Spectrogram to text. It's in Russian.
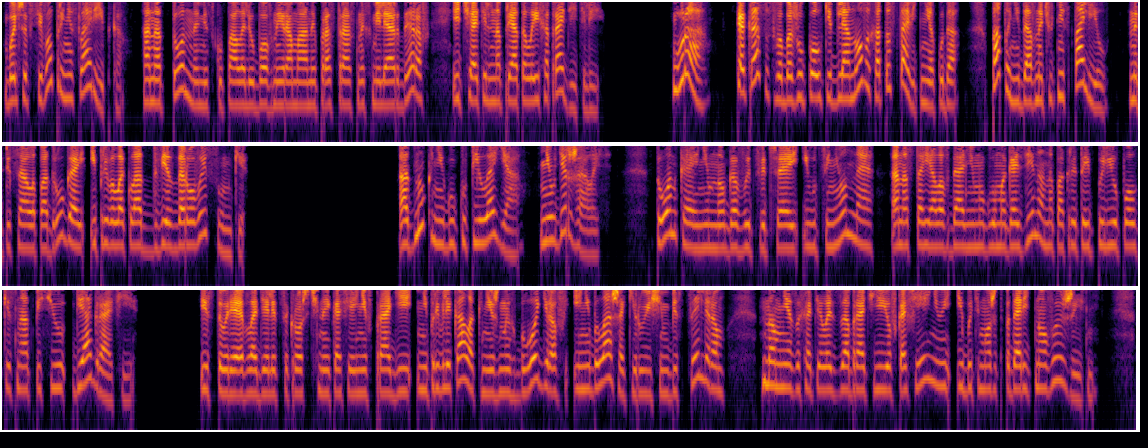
Больше всего принесла Ритка. Она тоннами скупала любовные романы про страстных миллиардеров и тщательно прятала их от родителей. «Ура! Как раз освобожу полки для новых, а то ставить некуда. Папа недавно чуть не спалил», — написала подруга и приволокла две здоровые сумки. Одну книгу купила я, не удержалась. Тонкая, немного выцветшая и уцененная, она стояла в дальнем углу магазина на покрытой пылью полке с надписью «Биографии». История владелицы крошечной кофейни в Праге не привлекала книжных блогеров и не была шокирующим бестселлером, но мне захотелось забрать ее в кофейню и, быть может, подарить новую жизнь.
